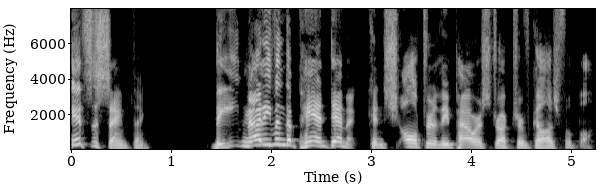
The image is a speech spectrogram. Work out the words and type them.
It's the same thing. The not even the pandemic can alter the power structure of college football.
